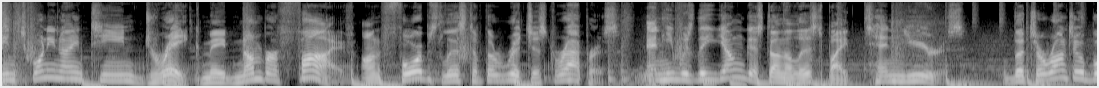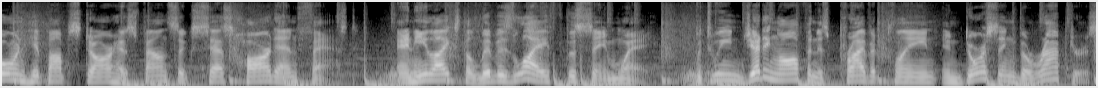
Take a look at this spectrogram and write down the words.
In 2019, Drake made number 5 on Forbes' list of the richest rappers, and he was the youngest on the list by 10 years. The Toronto-born hip-hop star has found success hard and fast, and he likes to live his life the same way. Between jetting off in his private plane, endorsing the Raptors,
